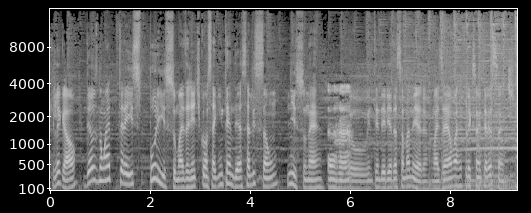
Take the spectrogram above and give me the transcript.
que legal. Deus não é três por isso, mas a gente consegue entender essa lição nisso, né? Aham. Eu entenderia dessa maneira, mas é uma reflexão interessante.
